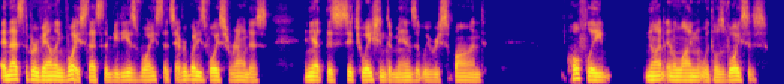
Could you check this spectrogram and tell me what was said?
And that's the prevailing voice. That's the media's voice. That's everybody's voice around us. And yet, this situation demands that we respond, hopefully, not in alignment with those voices,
